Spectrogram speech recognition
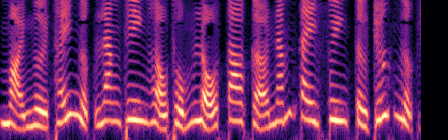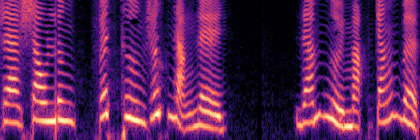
Mọi người thấy ngực lăng thiên hậu thủng lỗ to cỡ nắm tay xuyên từ trước ngực ra sau lưng, vết thương rất nặng nề. Đám người mặt trắng bệt.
